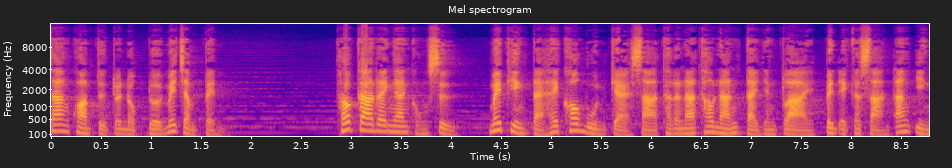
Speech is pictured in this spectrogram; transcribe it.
สร้างความตื่นตระหนกโดยไม่จำเป็น เพราะการรายงานของสื่อ ไม่เพียงแต่ให้ข้อมูลแก่สาธารณะเท่านั้น แต่ยังกลายเป็นเอกสารอ้างอิง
